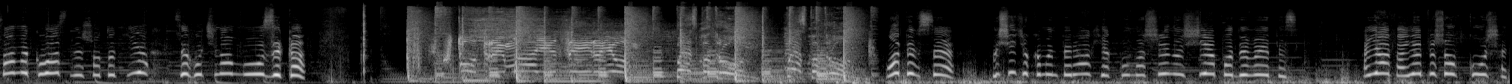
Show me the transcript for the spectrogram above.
Саме класне, що тут є, це гучна музика. Хто тримає цей район? Без патрон, без патрон. От і все. Пишіть у коментарях, яку машину ще подивитись. А я, а я пішов кушать.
